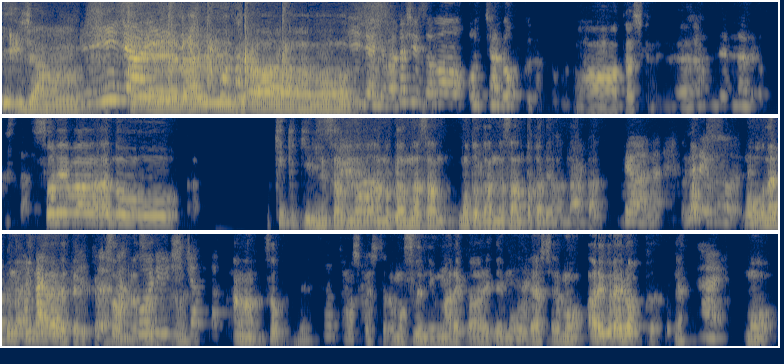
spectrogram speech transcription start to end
いいじゃん。いいじゃん、いいじゃん。セーラーいいじゃん。いいじゃん。私、そのおっちゃんロックだと思う。ああ、確かにね。完全なるロックスター。それは、あの、キキキリンさんのあの旦那さん、元旦那さんとかではなかっではない。彼もた。もうお亡くなりになられてるから、そうだ、そう降臨しちゃだ。った。うん、そうだね。もしかしたらもうすでに生まれ変わりでもういらっしゃる、もうあれぐらいロックだとね、はい。も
